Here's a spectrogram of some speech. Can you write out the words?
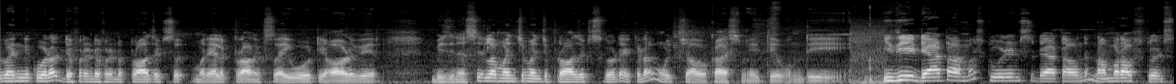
ఇవన్నీ కూడా డిఫరెంట్ డిఫరెంట్ ప్రాజెక్ట్స్ మరి ఎలక్ట్రానిక్స్ ఐఓటీ హార్డ్వేర్ బిజినెస్ ఇలా మంచి మంచి ప్రాజెక్ట్స్ కూడా ఇక్కడ వచ్చే అవకాశం అయితే ఉంది. ఇది డేటా అమ్మ స్టూడెంట్స్ డేటా ఉంది. Number of students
